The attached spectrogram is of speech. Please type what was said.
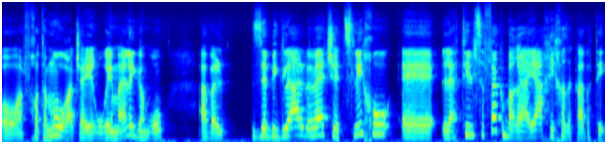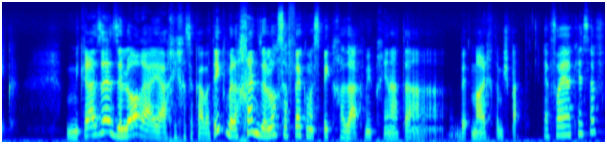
או לפחות אמור עד שהערעורים האלה ייגמרו, אבל זה בגלל באמת שהצליחו אה, להטיל ספק בראייה הכי חזקה בתיק. במקרה הזה זה לא הראייה הכי חזקה בתיק, ולכן זה לא ספק מספיק חזק מבחינת מערכת המשפט. איפה היה הכסף?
